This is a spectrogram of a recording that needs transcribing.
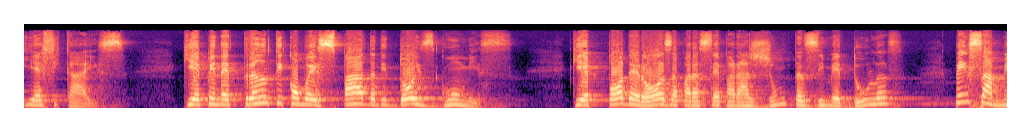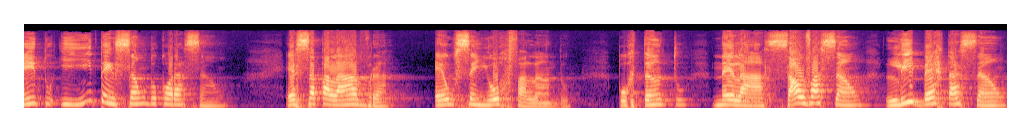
e eficaz, que é penetrante como espada de dois gumes, que é poderosa para separar juntas e medulas, pensamento e intenção do coração. Essa palavra é o Senhor falando. Portanto, nela há salvação, libertação,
